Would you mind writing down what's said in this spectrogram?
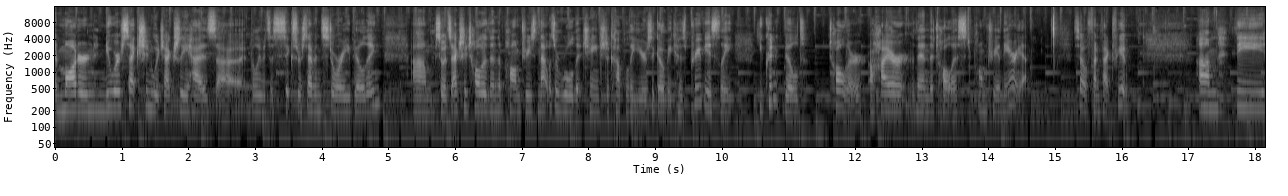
a, modern newer section which actually has, uh, I believe it's a six or seven story building. Um, so it's actually taller than the palm trees and that was a rule that changed a couple of years ago because previously you couldn't build taller or higher than the tallest palm tree in the area. So fun fact for you. Um, the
